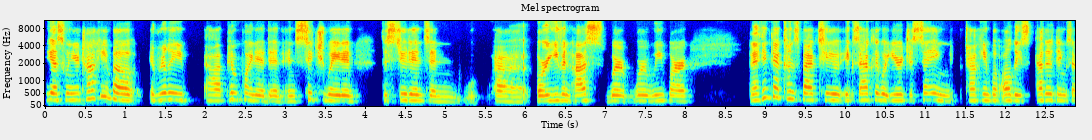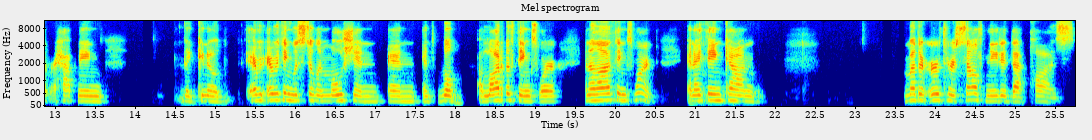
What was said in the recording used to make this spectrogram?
Yes, when you're talking about it really uh, pinpointed and, and situated the students and uh, or even us where where we were. And I think that comes back to exactly what you're just saying, talking about all these other things that were happening. Like, you know, every, everything was still in motion and, and well, a lot of things were, and a lot of things weren't. And I think um, Mother Earth herself needed that pause.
